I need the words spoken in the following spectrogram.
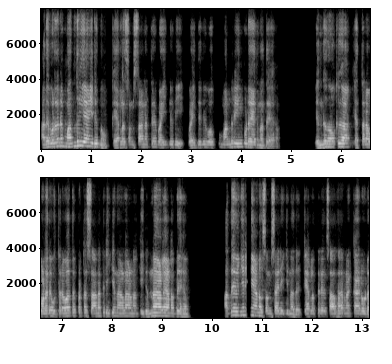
അതേപോലെ തന്നെ മന്ത്രിയായിരുന്നു കേരള സംസ്ഥാനത്തെ വൈദ്യുതി വൈദ്യുതി വകുപ്പ് മന്ത്രിയും കൂടെ ആയിരുന്നു അദ്ദേഹം. എന്ത് നോക്കുക? എത്ര വളരെ ഉത്തരവാദിത്തപ്പെട്ട സ്ഥാനത്തിരിക്കുന്ന ആളാണ് ഇരുന്ന ആളാണ് അദ്ദേഹം. അദ്ദേഹം ഇങ്ങനെയാണോ സംസാരിക്കുന്നത്? കേരളത്തിലെ സാധാരണക്കാരോട്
